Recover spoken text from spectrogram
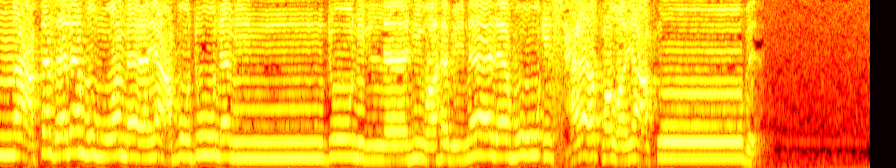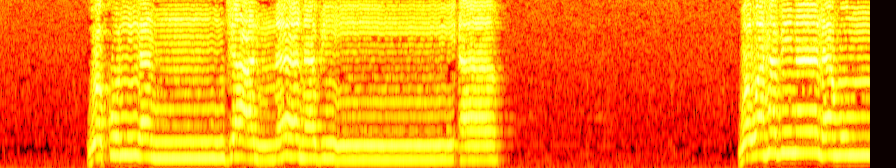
اعتزلهم وما يعبدون من دون الله وهبنا له إسحاق ويعقوب. وكلا جعلنا نبيئا. ووهبنا لهم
